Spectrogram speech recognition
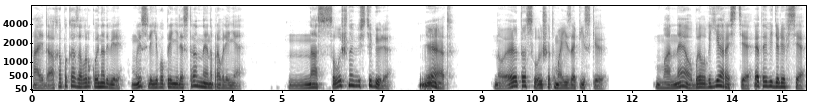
Айдаха показал рукой на дверь. Мысли его приняли странное направление. «Нас слышно в вестибюле?» «Нет. Но это слышат мои записки». Манео был в ярости, это видели все,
